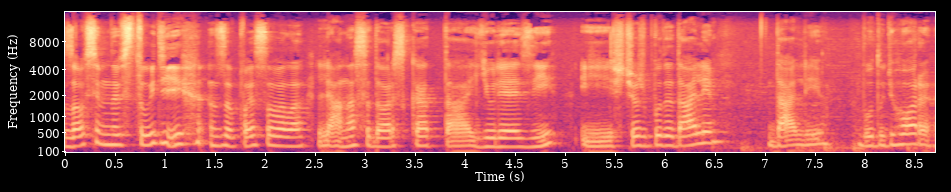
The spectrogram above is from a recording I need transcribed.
зовсім не в студії записувала Ляна Сидорська та Юлія Зі. І що ж буде далі? Далі будуть гори.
